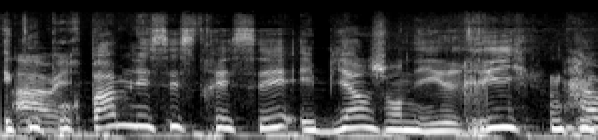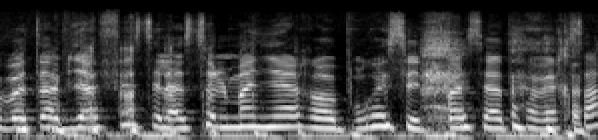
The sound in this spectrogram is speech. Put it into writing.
et que Ah pour ouais. pas me laisser stresser, eh bien j'en ai ri. Ah bah t'as bien fait, c'est la seule manière euh, pour essayer de passer à travers ça.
